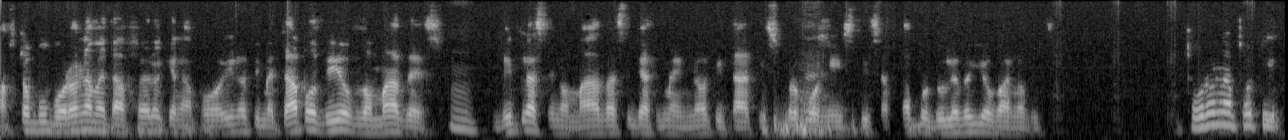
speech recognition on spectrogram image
αυτό που μπορώ να μεταφέρω και να πω είναι ότι μετά από δύο εβδομάδες Μμ. δίπλα στην ομάδα, στην καθημερινότητά της, προπονήσει της, αυτά που δούλευε ο Γιωβάνοβιτς, μπορώ να πω ότι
